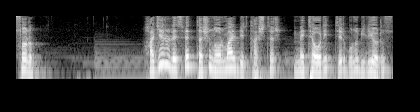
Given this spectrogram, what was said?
Soru Hacerül Esved taşı normal bir taştır, meteorittir bunu biliyoruz.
